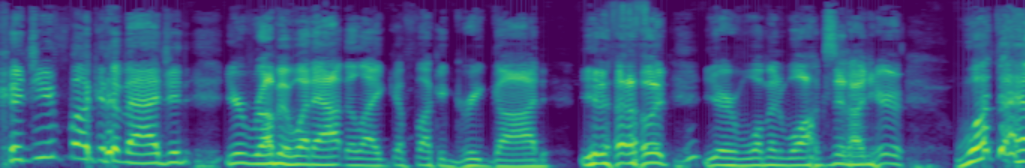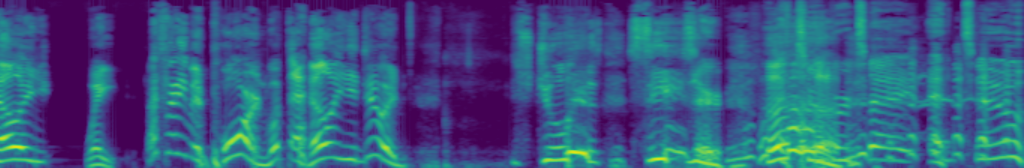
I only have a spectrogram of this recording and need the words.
Could you fucking imagine you're rubbing one out to like a fucking Greek god, you know, and your woman walks in on your what the hell are you wait, that's not even porn. What the hell are you doing? It's Julius Caesar. Ah, and two.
